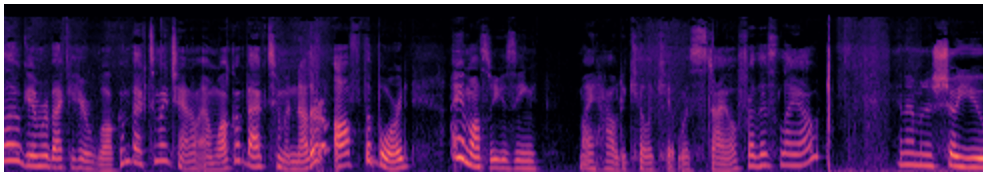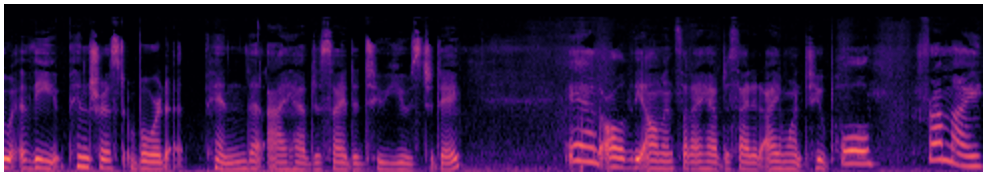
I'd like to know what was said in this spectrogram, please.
Hello again, Rebecca here. Welcome back to my channel and welcome back to another off the board. I am also using my How to Kill a Kit with style for this layout. And I'm going to show you the Pinterest board pin that I have decided to use today. And all of the elements that I have decided I want to pull from my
